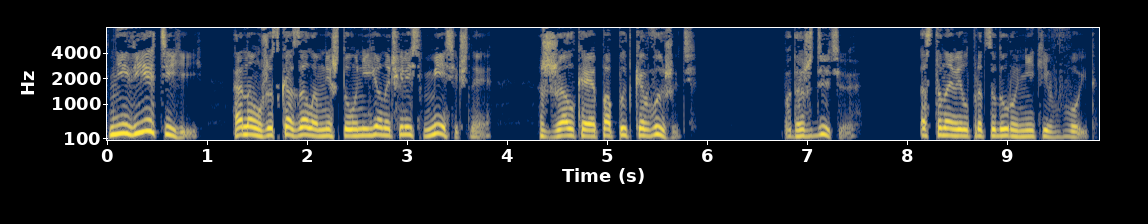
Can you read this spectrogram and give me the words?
Не верьте ей! Она уже сказала мне, что у нее начались месячные. Жалкая попытка выжить». «Подождите», — остановил процедуру некий Войд.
